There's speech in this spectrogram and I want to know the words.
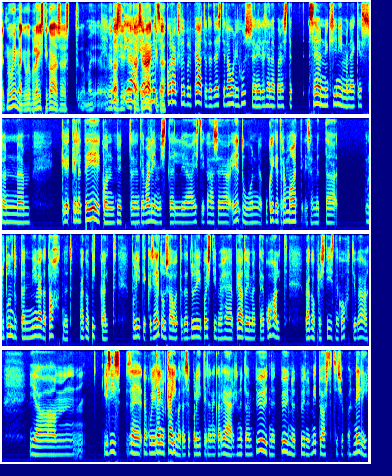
et me võimegi võib-olla Eesti kahesajast edasi, edasi ja, rääkida. korraks võib-olla peatuda tõesti Lauri Hussarile, sellepärast et see on üks inimene, kes on ähm, kelle teekond nüüd nende valimistel ja Eesti kahesaja edu on nagu kõige dramaatilisem, et ta mulle tundub, ta on nii väga tahtnud väga pikalt poliitikas edu saavutada, tuli Postimehe peatoimetaja kohalt, väga prestiižne koht ju ka, ja ja siis see nagu ei läinud käima, ta see poliitiline karjäär, nüüd ta on püüdnud, püüdnud, püüdnud mitu aastat siis juba, neli,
